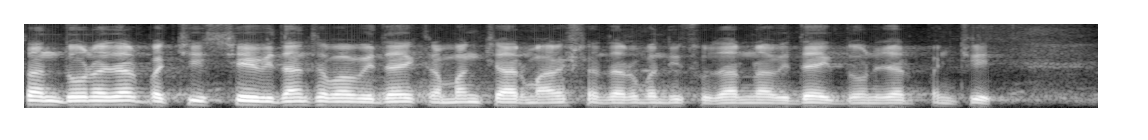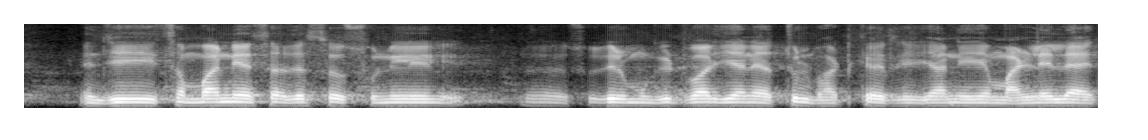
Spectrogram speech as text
सन दोन हजार पच्चीसचे विधानसभा विधेयक क्रमांक चार महाराष्ट्र दारूबंदी सुधारणा विधेयक दोन हजार पंचवीस. जी सन्मान्य सदस्य सुनील, सुधीर सुधीर मुंगीटवारजी आणि अतुल भाटकर यांनी जे मांडलेले आहेत,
